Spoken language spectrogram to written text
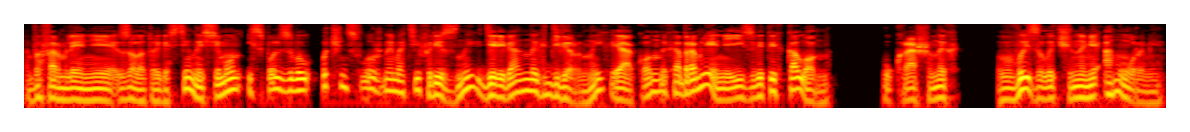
в оформлении «Золотой гостиной» Симон использовал очень сложный мотив резных деревянных дверных и оконных обрамлений из витых колонн, украшенных вызолоченными амурами.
